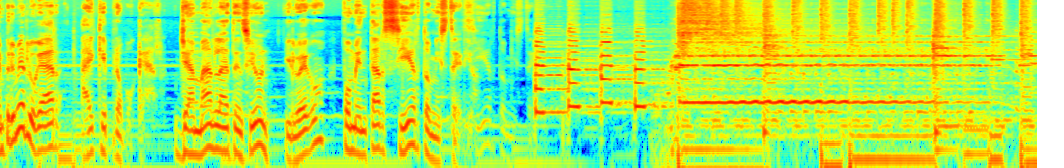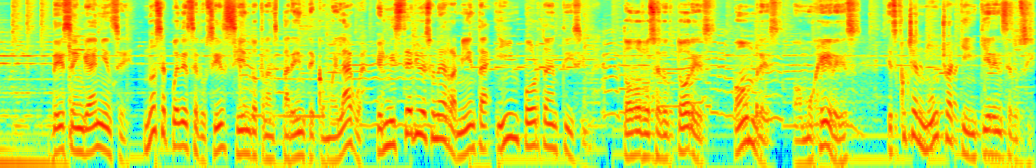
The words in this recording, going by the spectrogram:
En primer lugar, hay que provocar, llamar la atención y luego fomentar cierto misterio. Desengáñense, no se puede seducir siendo transparente como el agua. El misterio es una herramienta importantísima. Todos los seductores, hombres o mujeres, escuchan mucho a quien quieren seducir.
